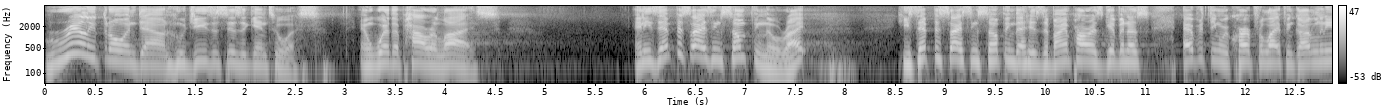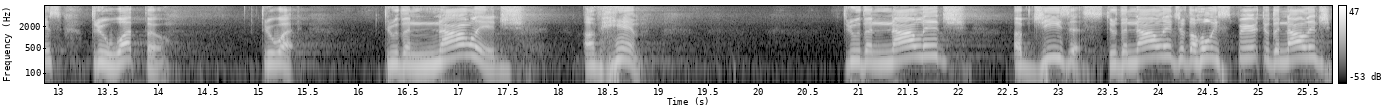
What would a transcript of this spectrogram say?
really throwing down who Jesus is again to us and where the power lies. And he's emphasizing something though, right? He's emphasizing something that his divine power has given us everything required for life and godliness through what though? Through what? Through the knowledge of him. Through the knowledge of Jesus, through the knowledge of the Holy Spirit, through the knowledge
